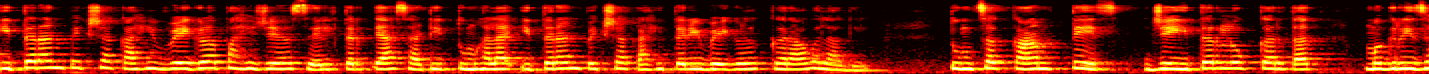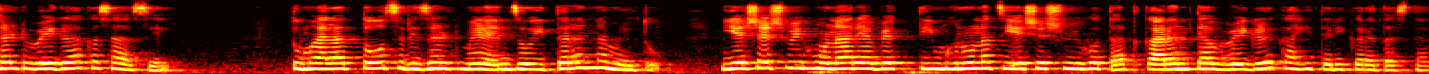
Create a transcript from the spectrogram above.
इतरांपेक्षा काही वेगळं पाहिजे असेल तर त्यासाठी तुम्हाला इतरांपेक्षा काहीतरी वेगळं करावं लागेल. तुमचं काम तेच जे इतर लोक करतात मग रिझल्ट वेगळा कसा असेल? तुम्हाला तोच रिझल्ट मिळेल जो इतरांना मिळतो. यशस्वी होणाऱ्या व्यक्ती म्हणूनच यशस्वी होतात कारण त्या वेगळं काहीतरी करत असतात.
